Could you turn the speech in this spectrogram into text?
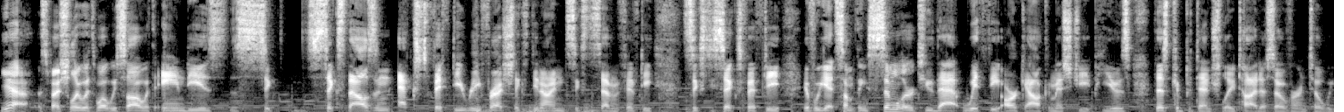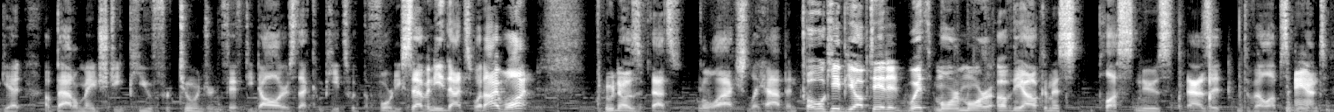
yeah, especially with what we saw with AMD's six- 6000 X50 refresh, 69, 6750, 6650. If we get something similar to that with the Arc Alchemist GPUs, this could potentially tide us over until we get a Battlemage GPU for $250 that competes with the 4070. That's what I want. Who knows if that's will actually happen. But we'll keep you updated with more and more of the Alchemist Plus news as it develops. And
